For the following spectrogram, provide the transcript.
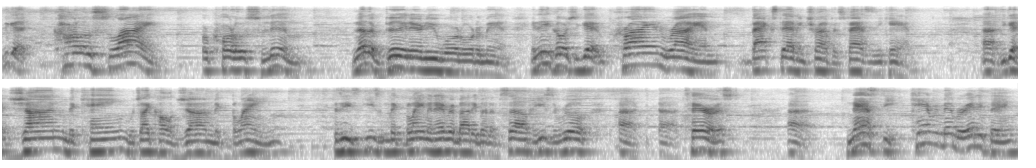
You got Carlos Slime or Carlos Slim, another billionaire New World Order man. And then, of course, you get Crying Ryan backstabbing Trump as fast as he can. Uh, you got John McCain, which I call John McBlame, because he's he's McBlaming everybody but himself. He's the real uh, uh, terrorist. Uh, nasty, can't remember anything.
